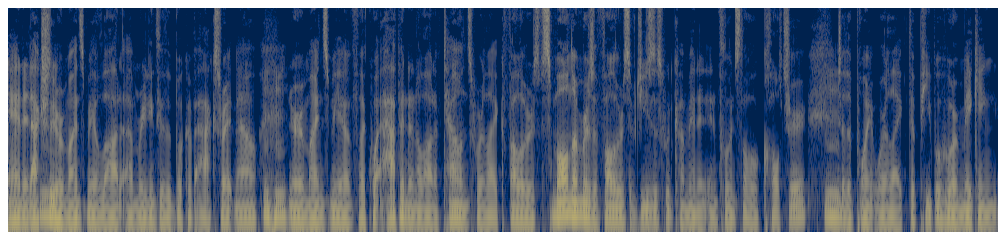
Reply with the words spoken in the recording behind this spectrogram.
And it actually Mm. reminds me a lot. I'm reading through the book of Acts right now. Mm-hmm. And it reminds me of like what happened in a lot of towns where like followers, small numbers of followers of Jesus would come in and influence the whole culture Mm. to the point where like the people who are making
